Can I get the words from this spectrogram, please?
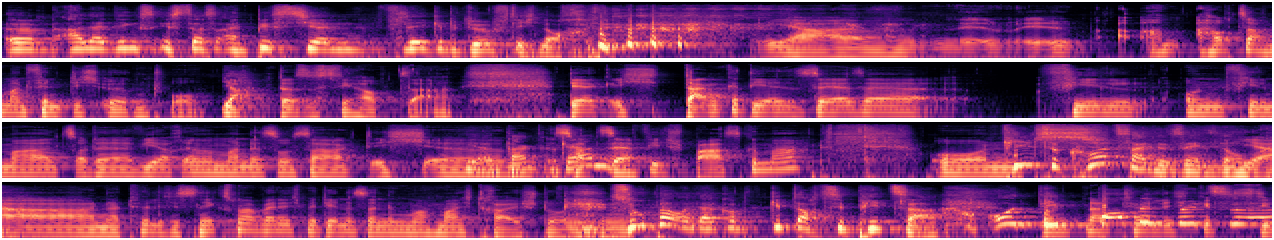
Ähm, allerdings ist das ein bisschen pflegebedürftig noch. Ja, äh, äh, Hauptsache, man findet dich irgendwo. Ja. Das ist die Hauptsache. Dirk, ich danke dir sehr, sehr viel und vielmals oder wie auch immer man das so sagt. Ich, äh, ja, danke, es gerne. hat sehr viel Spaß gemacht. Und viel zu kurz eine Sendung. Ja, natürlich. Das nächste Mal, wenn ich mit dir eine Sendung mache, mache ich drei Stunden. Super, und dann kommt, gibt auch die Pizza. Und die und natürlich gibt es die,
